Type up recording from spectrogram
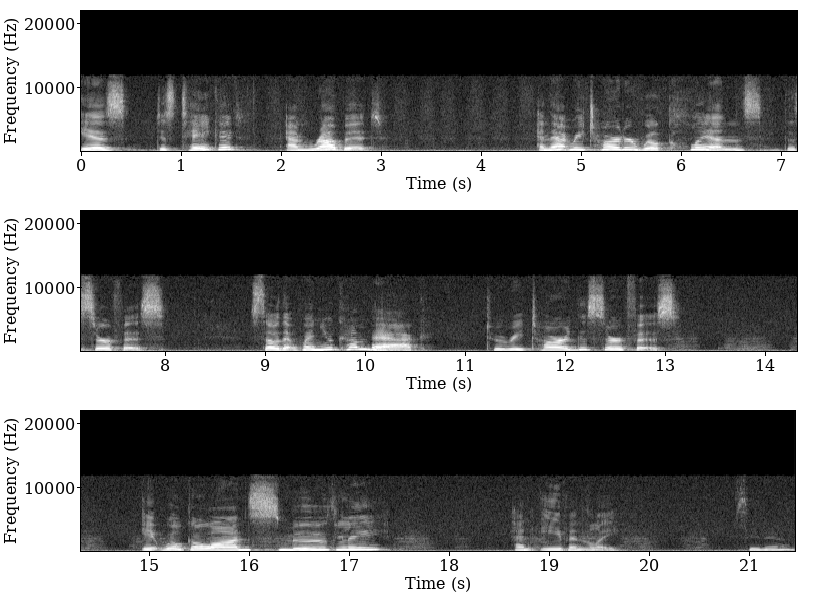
is just take it and rub it and that retarder will cleanse the surface so that when you come back to retard the surface it will go on smoothly and evenly. See that?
